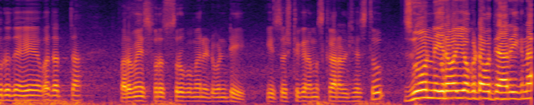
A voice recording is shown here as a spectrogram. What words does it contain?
గురుదేవదత్త పరమేశ్వర స్వరూపమైనటువంటి ఈ సృష్టికి నమస్కారాలు చేస్తూ జూన్ ఇరవై ఒకటవ తారీఖున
